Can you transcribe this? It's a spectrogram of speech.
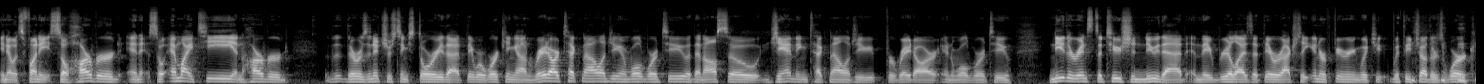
You know, it's funny. So Harvard and so MIT and Harvard there was an interesting story that they were working on radar technology in World War II and then also jamming technology for radar in World War II. Neither institution knew that, and they realized that they were actually interfering with, with each other's work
